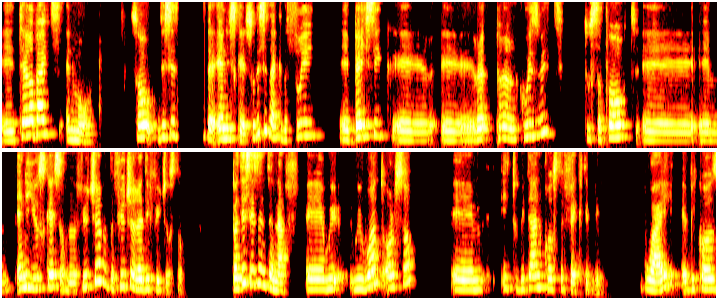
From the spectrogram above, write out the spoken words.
uh, terabytes and more. So this is the any scale. So this is like the three uh, basic prerequisites to support uh, um, any use case of the future, the future ready feature store. But this isn't enough. we, we want also um, it to be done cost effectively. Why? Because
